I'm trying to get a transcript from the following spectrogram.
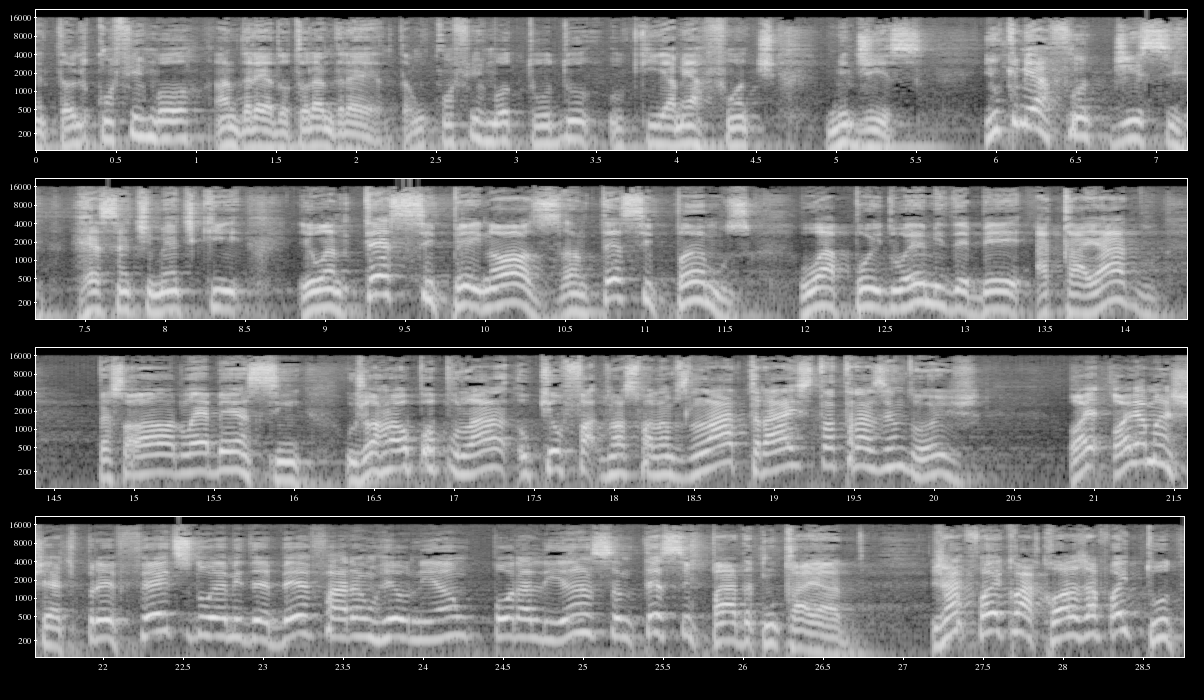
Então ele confirmou, André, doutor André, então confirmou tudo o que a minha fonte me diz. E o que minha fonte disse recentemente que eu antecipei, nós antecipamos o apoio do MDB a Caiado, pessoal, não é bem assim. O Jornal Popular, o que fa nós falamos lá atrás, está trazendo hoje. Olha, olha, a manchete: prefeitos do MDB farão reunião por aliança antecipada com Caiado. Já foi com a cola, já foi tudo.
